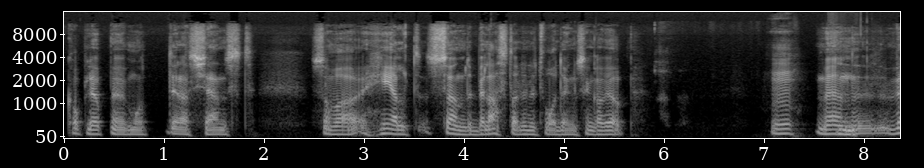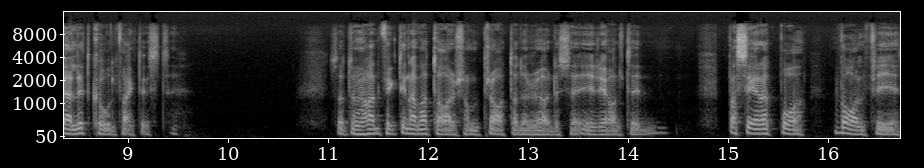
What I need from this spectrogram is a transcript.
kopplade jag upp mig mot deras tjänst som var helt sönderbelastad under två dygn, sen gav jag upp. Mm. Men väldigt cool faktiskt. Så att du fick din avatar som pratade och rörde sig i realtid. Baserat på valfri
